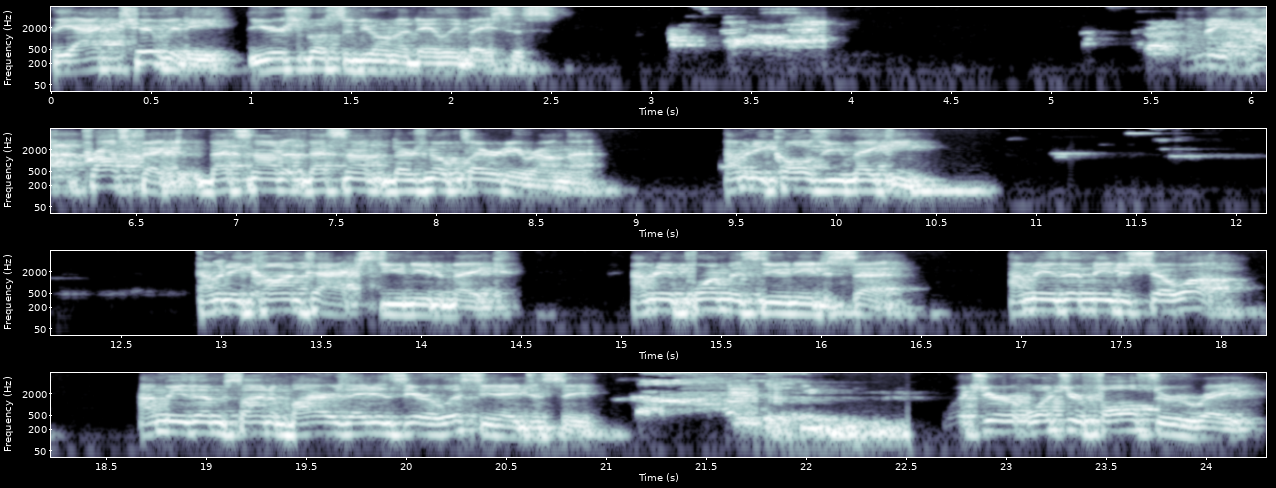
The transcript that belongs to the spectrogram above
the activity that you're supposed to do on a daily basis. How many how, prospect? That's not. That's not. There's no clarity around that. How many calls are you making? How many contacts do you need to make? How many appointments do you need to set? How many of them need to show up? How many of them sign a buyer's agency or listing agency? What's your What's your fall through rate?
